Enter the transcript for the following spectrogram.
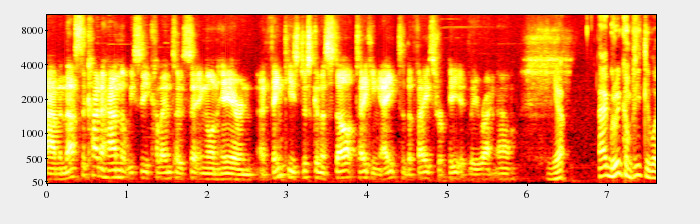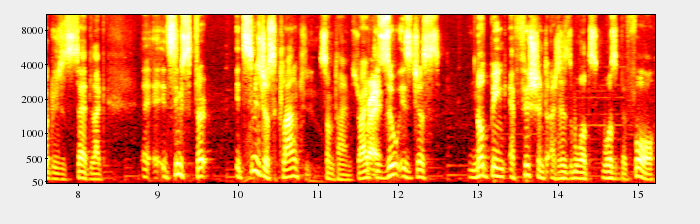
Um, and that's the kind of hand that we see Kolento sitting on here, and I think he's just going to start taking eight to the face repeatedly right now. Yep, I agree completely with what you just said. Like, it seems ver- it seems just clunky sometimes, right? The zoo is just not being efficient as it was was before.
